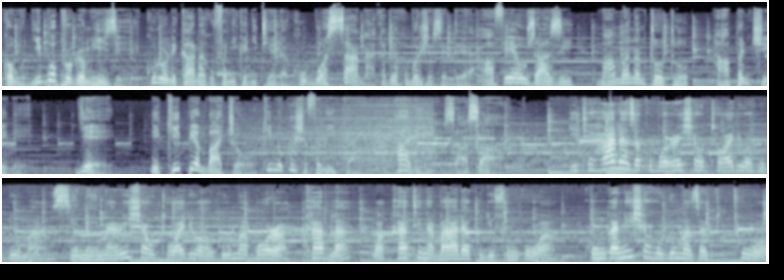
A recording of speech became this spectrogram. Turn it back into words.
Kwa mujibu wa programu hizi, kunaonekana kufanyika jitihada kubwa sana katika kuboresha sekta ya afya ya uzazi, mama na mtoto hapa nchini. Je, ni kipi ambacho kimekwisha fanyika hadi hivi sasa? Jitihada za kuboresha utoaji wa huduma zimeimarisha utoaji wa huduma bora kabla, wakati na baada ya kujifungua, kuunganisha huduma za vituo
